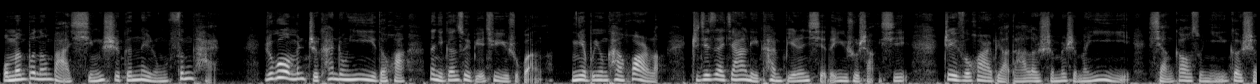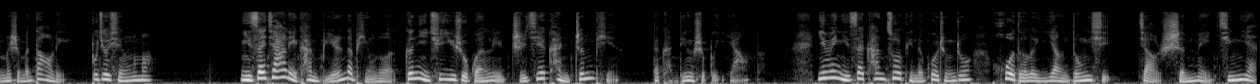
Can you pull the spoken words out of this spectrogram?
我们不能把形式跟内容分开。如果我们只看重意义的话，那你干脆别去艺术馆了，你也不用看画了，直接在家里看别人写的艺术赏析。这幅画表达了什么什么意义，想告诉你一个什么什么道理，不就行了吗？你在家里看别人的评论，跟你去艺术馆里直接看真品，那肯定是不一样的。因为你在看作品的过程中获得了一样东西，叫审美经验。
